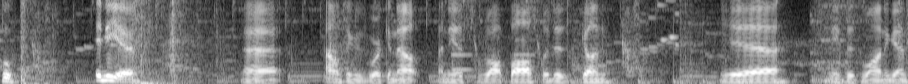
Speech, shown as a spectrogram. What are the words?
Whew. In the air. Uh, I don't think it's working out. I need to swap off of this gun. Yeah, need this one again.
